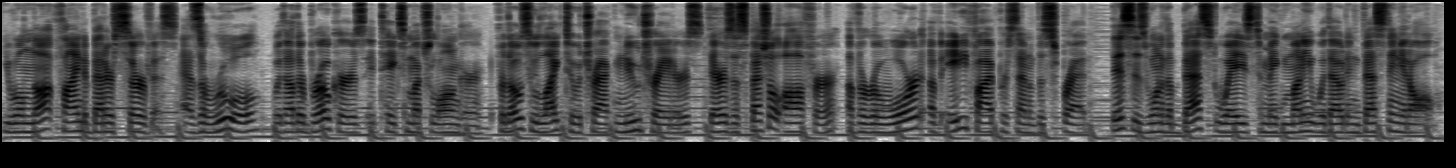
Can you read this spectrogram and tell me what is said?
You will not find a better service. As a rule, with other brokers, it takes much longer. For those who like to attract new traders, there is a special offer of a reward of 85% of the spread. This is one of the best ways to make money without investing at all.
